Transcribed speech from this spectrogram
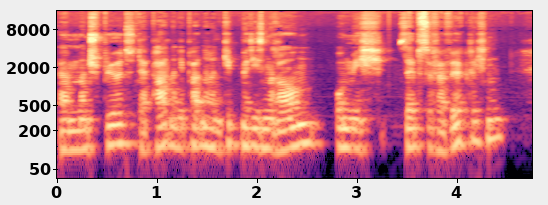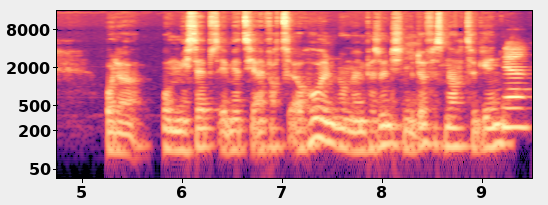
äh, man spürt, der Partner, die Partnerin gibt mir diesen Raum, um mich selbst zu verwirklichen oder um mich selbst eben jetzt hier einfach zu erholen, um meinem persönlichen Bedürfnis nachzugehen. Ja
